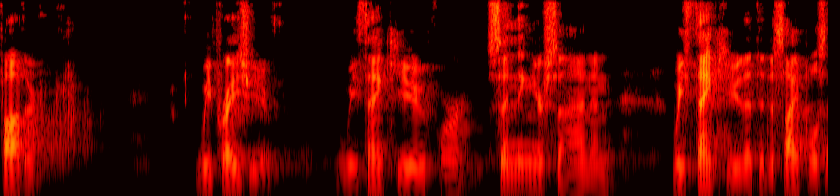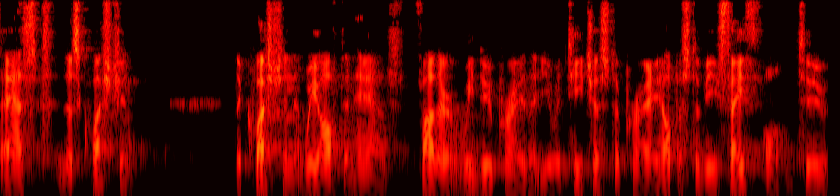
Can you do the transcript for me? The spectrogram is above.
Father, we praise you. We thank you for sending your Son, and we thank you that the disciples asked this question, the question that we often have. Father, we do pray that you would teach us to pray. Help us to be faithful to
